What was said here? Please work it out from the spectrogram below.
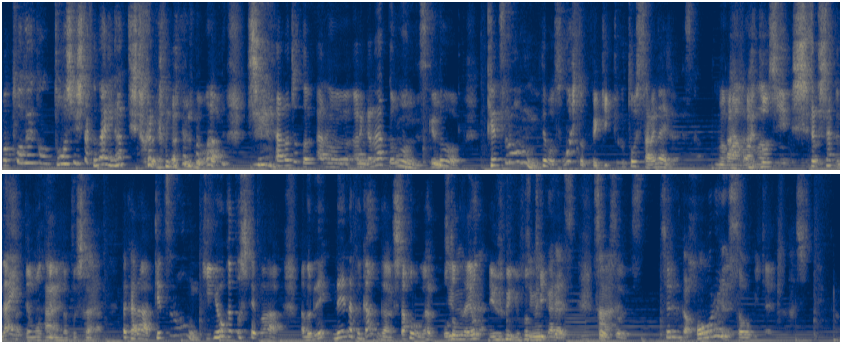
まあ、当然投資したくないなっていう人から考えるのは しあのちょっとあのあれかなと思うんですけど結論でもその人って結局投資されないじゃないですか、まあまあまあ、あ投資ししたくないって思ってるんだとしたら、はい。だから結論起業家としてはあのれ連絡ガンガンした方がお得だよっていうふうに思っていて。ですね。そうはい。そうです、それなんかほうれん草みたいな話っていうか、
